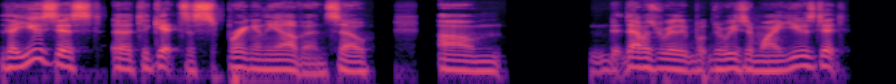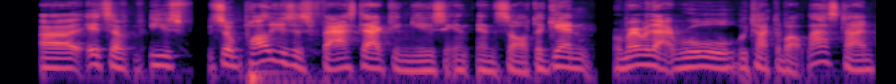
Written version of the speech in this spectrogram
they used this uh, to get to spring in the oven. So um, th- that was really the reason why I used it. Uh, it's a use. So Paul uses fast acting yeast in, in, salt. Again, remember that rule we talked about last time,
